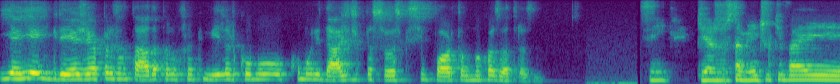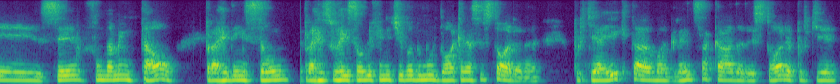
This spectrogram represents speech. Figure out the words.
e aí a igreja é apresentada pelo Frank Miller como comunidade de pessoas que se importam uma com as outras. Né? Sim, que é justamente o que vai ser fundamental para a redenção, para a ressurreição definitiva do Murdoch nessa história, né? Porque é aí que está uma grande sacada da história, porque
